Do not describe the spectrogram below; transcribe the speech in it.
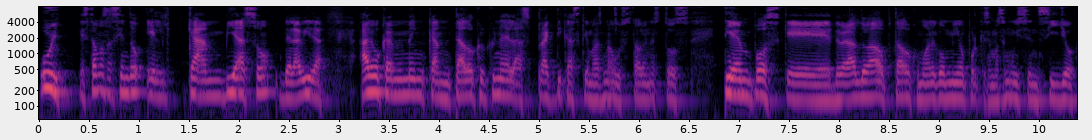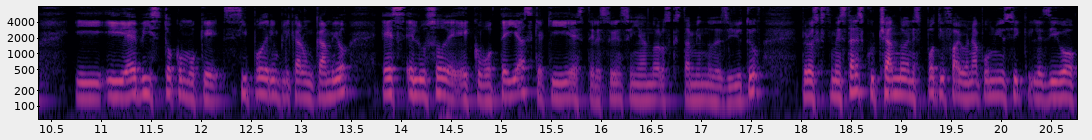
Uy, estamos haciendo el cambiazo de la vida. Algo que a mí me ha encantado, creo que una de las prácticas que más me ha gustado en estos tiempos, que de verdad lo he adoptado como algo mío porque se me hace muy sencillo y, he visto como que sí podría implicar un cambio, es el uso de ecobotellas, que aquí este, estoy enseñando a los que están viendo desde YouTube, pero los que me están escuchando en Spotify o en Apple Music, les digo,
